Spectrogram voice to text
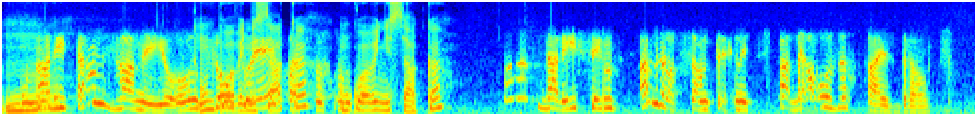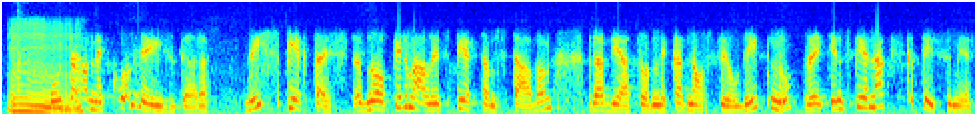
Mm. Un arī tam zvanīju. Un, un ko viņi saka? Un... un ko viņi saka? Darīsim, atbrauc santehnicis, padauza, aizbrauc. Mm. Un tā neko neizdara. Viss piektais, no pirmā līdz piektam stāvam, radiatoru nekad nav sildīti, nu, rēķins pienāks, skatīsimies.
